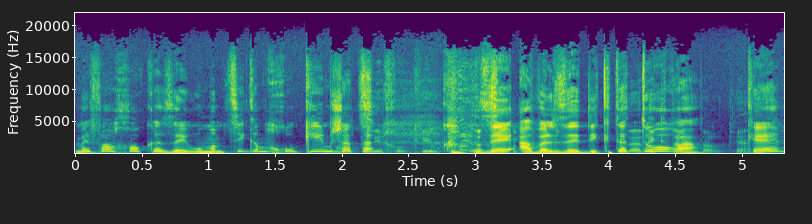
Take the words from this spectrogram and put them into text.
מאיפה החוק הזה? הוא ממציא גם חוקים שאתה... ממציא חוקים כל הזמן. אבל זה דיקטטורה. זה דיקטטור, כן.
